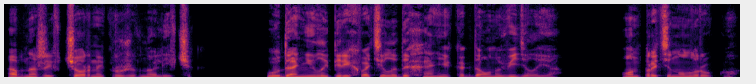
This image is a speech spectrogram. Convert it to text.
обнажив черный кружевной лифчик. У Данилы перехватило дыхание, когда он увидел ее. Он протянул руку.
